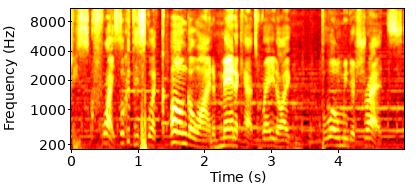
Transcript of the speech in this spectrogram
Jesus Christ, look at this, like, conga line of Manaketes ready to, like, blow me to shreds.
